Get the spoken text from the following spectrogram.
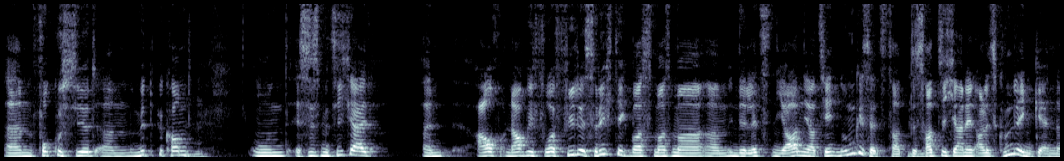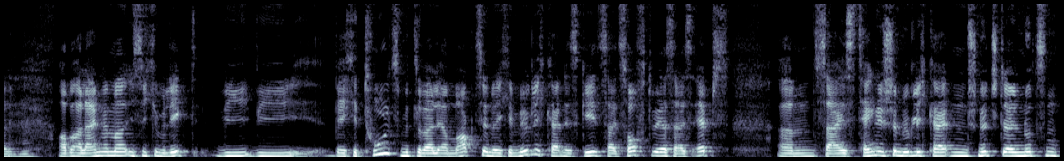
ähm, fokussiert ähm, mitbekommt. Mhm. Und es ist mit Sicherheit auch nach wie vor vieles richtig, was, was man ähm, in den letzten Jahren, Jahrzehnten umgesetzt hat. Das mhm. hat sich ja nicht alles grundlegend geändert. Mhm. Aber allein wenn man sich überlegt, wie, wie, welche Tools mittlerweile am Markt sind, welche Möglichkeiten es geht, sei es Software, sei es Apps, ähm, sei es technische Möglichkeiten, Schnittstellen nutzen.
